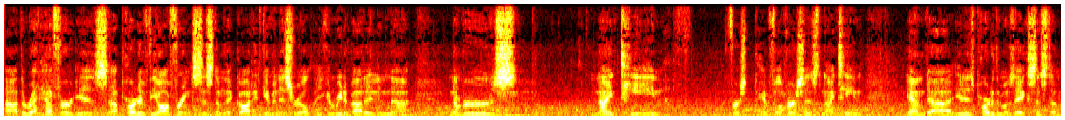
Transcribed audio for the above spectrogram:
uh, the red heifer is uh, part of the offering system that God had given Israel. You can read about it in uh, Numbers 19, first handful of verses, 19. And uh, it is part of the Mosaic system.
